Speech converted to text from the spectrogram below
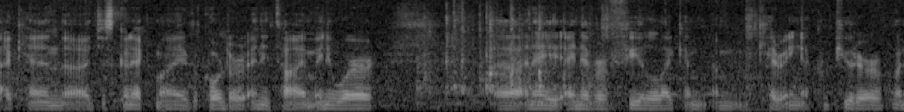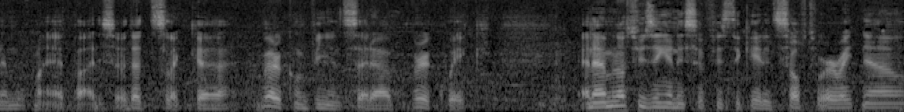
I can uh, just connect my recorder anytime, anywhere uh, and I, I, never feel like I'm, I'm, carrying a computer when I move my iPad. So that's like a very convenient setup, very quick. And I'm not using any sophisticated software right now.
